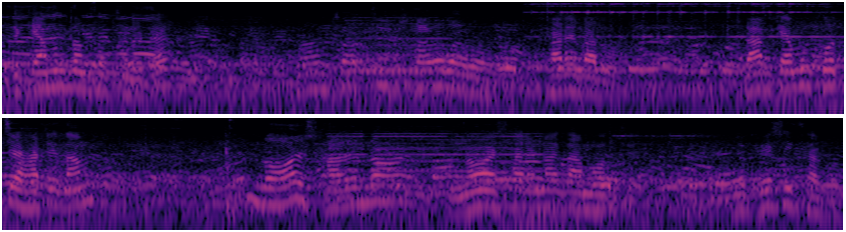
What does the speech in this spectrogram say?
এটা কেমন দাম চাচ্ছেন এটা? দাম চাচ্ছি সাড়ে বারো। সাড়ে বারো। দাম কেমন করছে হাটে দাম? নয় সাড়ে নয়। নয় সাড়ে নয় দাম হচ্ছে। বেশি ছাগল।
